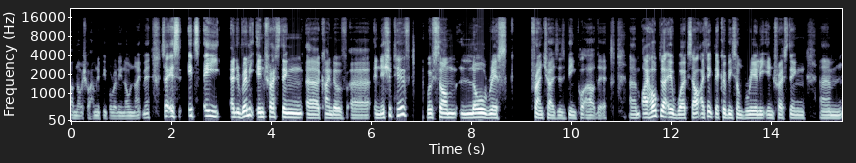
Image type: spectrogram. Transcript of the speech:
I'm not sure how many people really know Nightmare. So it's it's a a really interesting uh, kind of uh, initiative with some low risk franchises being put out there. Um, I hope that it works out. I think there could be some really interesting um,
